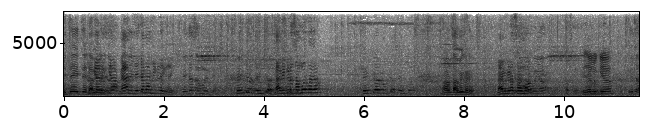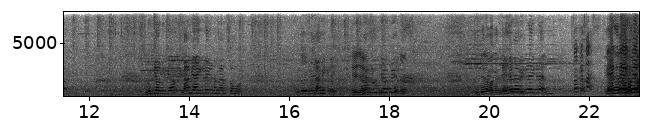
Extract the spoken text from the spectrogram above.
इथे इथे लुक्या, डावीकडे लुक्या. मॅम तेजा मॅम इकडे इकडे. सेंटर सेंटर मॅम इकडे समोर बघा हा डावीकडे मॅम इकडे समोर. तेजा लुकिया। लुक्या लुक्या. मॅम या इकडे इकडे मॅम समोर. मॅम इकडे. तेजा। इथे नाही बघितलं तेजा मॅम इकडे इकडे. ओके बस. एक वेट वेट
